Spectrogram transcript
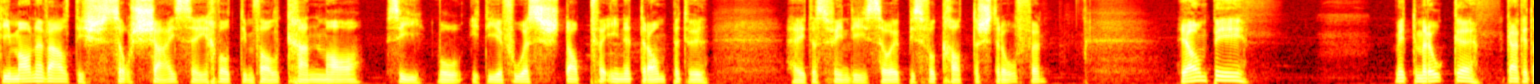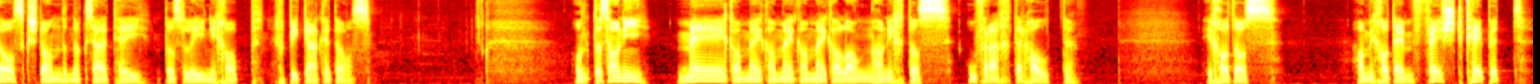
die Mannenwelt ist so scheiße. Ich wollte im Fall kein Mann sein, wo in diese Fußstapfen reintrampelt, weil hey, das finde ich so etwas von Katastrophe. Ja, und bin mit dem Rücken gegen das gestanden und gesagt, hey, das lehne ich ab. Ich bin gegen das. Und das habe ich mega, mega, mega, mega lang habe ich das aufrechterhalten. Ich habe das habe mich an dem festgehebt,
